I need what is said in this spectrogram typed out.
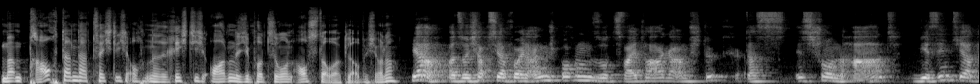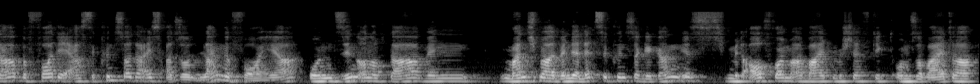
Man braucht dann tatsächlich auch eine richtig ordentliche Portion Ausdauer, glaube ich, oder? Ja, also ich habe es ja vorhin angesprochen, so zwei Tage am Stück, das ist schon hart. Wir sind ja da, bevor der erste Künstler da ist, also lange vorher und sind auch noch da, wenn manchmal, wenn der letzte Künstler gegangen ist, mit Aufräumarbeiten beschäftigt und so weiter.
